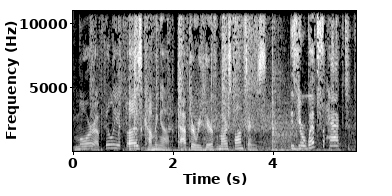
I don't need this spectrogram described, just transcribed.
More affiliate buzz coming up after we hear from our sponsors. Is your website hacked?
